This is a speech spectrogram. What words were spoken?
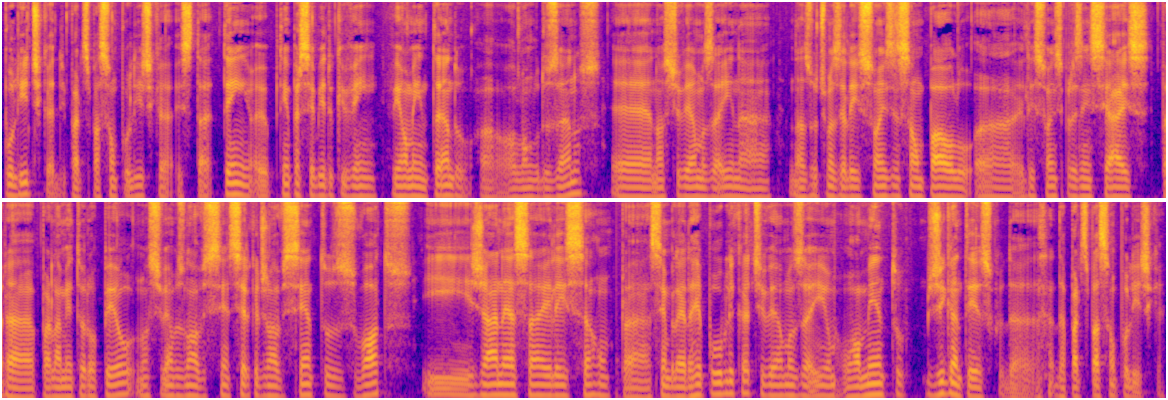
política política, de participação política, está, tem, eu tenho percebido que vem, vem aumentando ao, ao longo dos anos. É, nós tivemos aí na, nas últimas eleições em São Paulo, uh, eleições presenciais para Parlamento Europeu, nós tivemos 900, cerca de 900 votos e já nessa eleição para a Assembleia da República tivemos aí um, um aumento gigantesco da, da participação política.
